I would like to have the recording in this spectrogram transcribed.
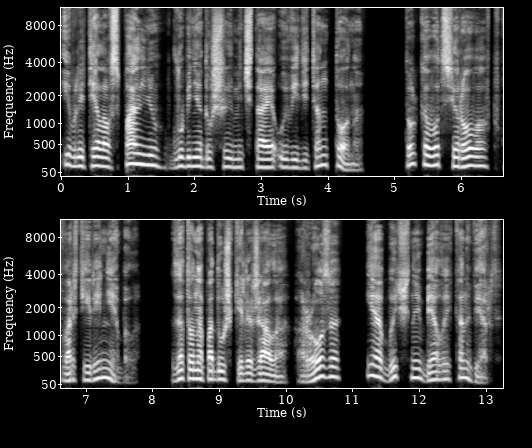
и влетела в спальню в глубине души, мечтая увидеть Антона. Только вот Серова в квартире не было. Зато на подушке лежала роза и обычный белый конверт.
